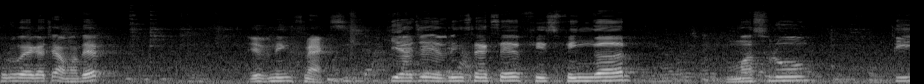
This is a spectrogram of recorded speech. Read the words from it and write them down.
শুরু হয়ে গেছে আমাদের ইভিনিং স্ন্যাক্স কি আছে ইভিনিং স্ন্যাক্সে ফিশ ফিঙ্গার মাশরুম টি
